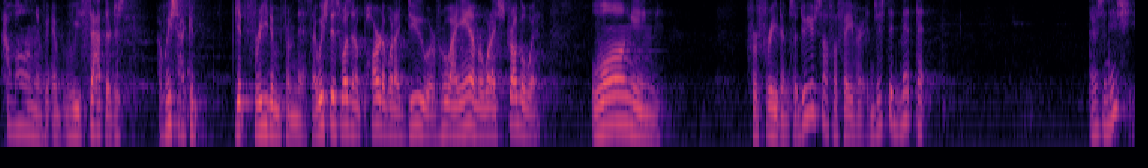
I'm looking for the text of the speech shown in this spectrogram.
How long have we, have we sat there just, I wish I could get freedom from this. I wish this wasn't a part of what I do or who I am or what I struggle with longing for freedom. So do yourself a favor and just admit that there's an issue.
